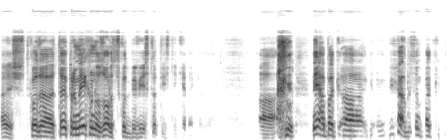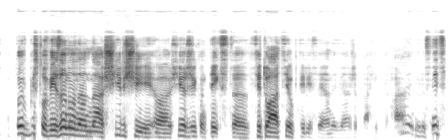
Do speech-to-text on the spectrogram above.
Tako da to je premehen ozorc, kot bi vi statistike rekli. Ne, ampak uh, ja, mislim, pa, to je v bistvu vezano na, na širši, uh, širši kontekst uh, situacije, v kateri se Janez Janša ta hip nahaja. In v resnici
